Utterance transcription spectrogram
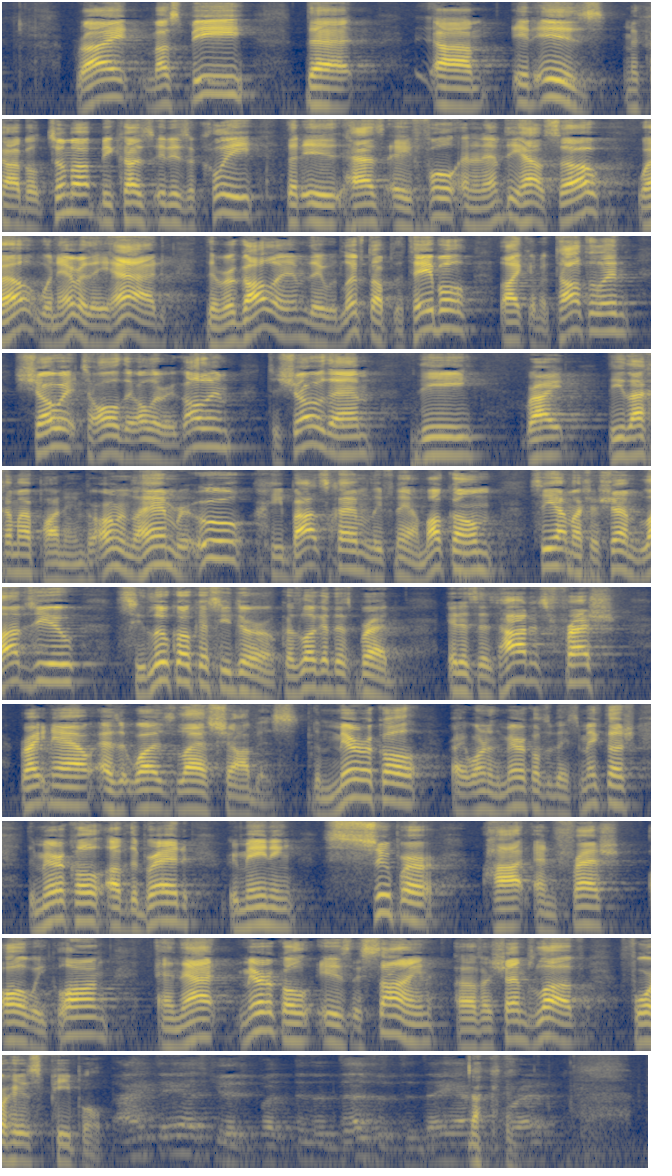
Right? Must be that um, it is Mekabel Tuma because it is a Kli that it has a full and an empty house. So, well, whenever they had the regalim, they would lift up the table like a metaltalin, show it to all the other regalim to show them the, right, the lechem apanim. Ve'omrim lahem re'u chibatzchem lifnei amakom. See how much Hashem loves you. Siluko kesiduro. Because look at this bread. It is as hot as fresh right now as it was last Shabbos. The miracle right? One of the miracles of Beis Mikdash, the miracle of the bread remaining super hot and fresh all week long, and that miracle is a sign of Hashem's love for His people. I hate to ask you this, but in the desert, did they have okay. bread?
